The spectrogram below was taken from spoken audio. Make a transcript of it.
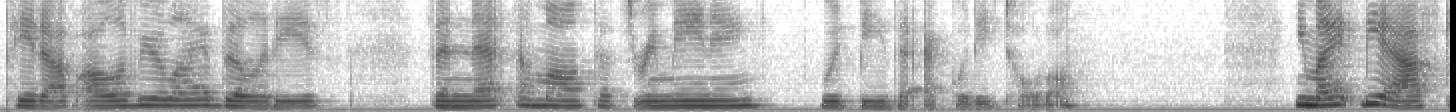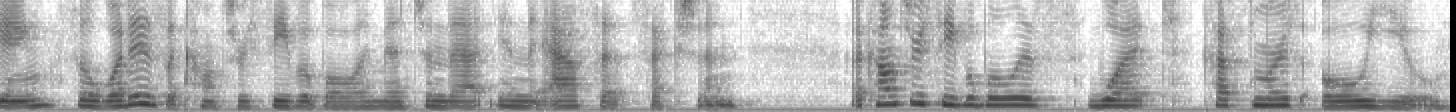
paid off all of your liabilities, the net amount that's remaining would be the equity total. You might be asking, so what is accounts receivable? I mentioned that in the assets section. Accounts receivable is what customers owe you.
